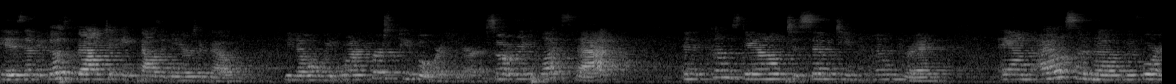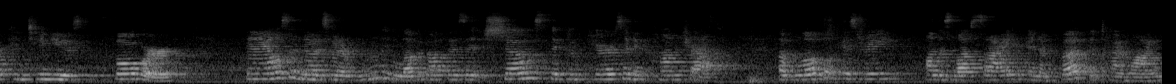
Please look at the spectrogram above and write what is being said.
is that it goes back to 8,000 years ago. You know, when, we, when our first people were here. So it reflects that, and it comes down to 1700. And I also know before it continues forward, and I also notice what I really love about this, it shows the comparison and contrast of local history on this left side and above the timeline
